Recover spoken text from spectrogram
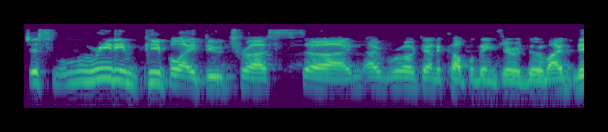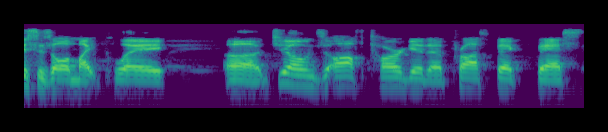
just reading people I do trust. Uh, I wrote down a couple things here. This is all Mike Clay. Uh, Jones off target, a prospect best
